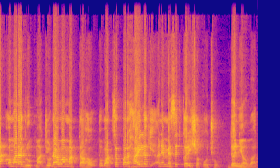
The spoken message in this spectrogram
આપ અમારા ગ્રુપમાં જોડાવવા માંગતા હોવ તો વોટ્સઅપ પર હાઈ લખી અને મેસેજ કરી શકો છો. ધન્યવાદ.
